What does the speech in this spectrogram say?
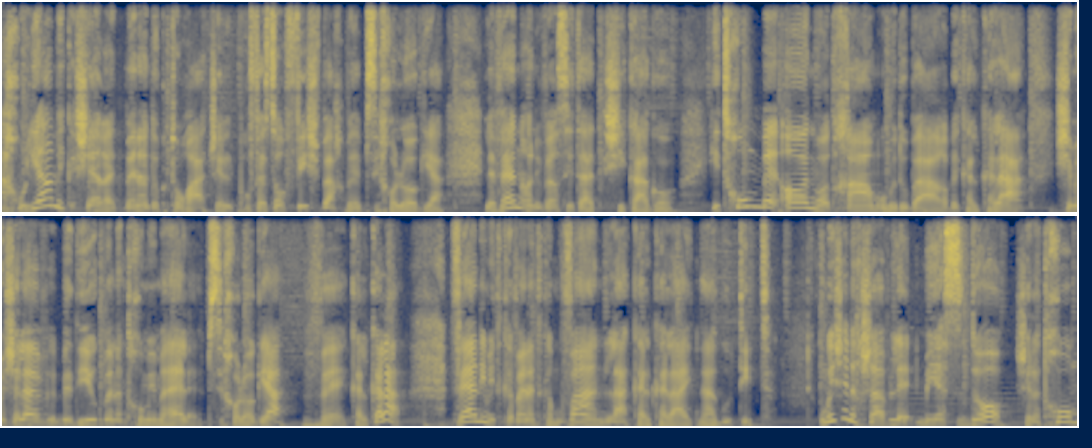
החוליה המקשרת בין הדוקטורט של פרופסור פישבח בפסיכולוגיה לבין אוניברסיטת שיקגו היא תחום מאוד מאוד חם ומדובר בכלכלה שמשלב בדיוק בין התחומים האלה, פסיכולוגיה וכלכלה. ואני מתכוונת כמובן לכלכלה ההתנהגותית. ומי שנחשב למייסדו של התחום,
